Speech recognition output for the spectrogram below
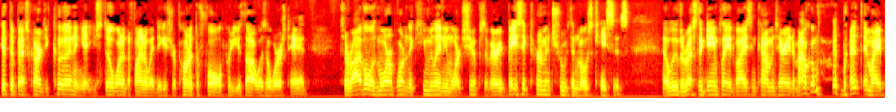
hit the best card you could, and yet you still wanted to find a way to get your opponent to fold what you thought was a worst hand. Survival is more important than accumulating more chips, a very basic tournament truth in most cases. I'll leave the rest of the gameplay advice and commentary to Malcolm, Brent, and my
